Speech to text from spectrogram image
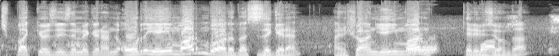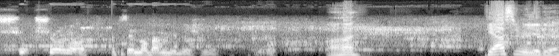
çıplak gözle izlemek önemli. Orada yayın var mı bu arada size gelen? Hani şu an yayın var mı Ee, televizyonda? Şu, şöyle var. Senin adam geliyor şimdi. Aha. Piyas mı geliyor?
